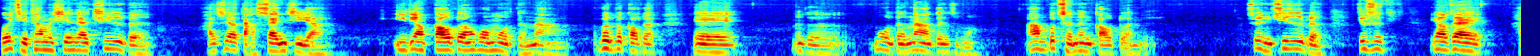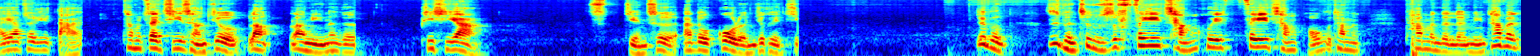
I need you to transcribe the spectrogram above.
而且他们现在去日本还是要打三剂啊，一定要高端或莫德纳，不是不是高端，诶，那个莫德纳跟什么，他们不承认高端的，所以你去日本就是要在还要再去打，他们在机场就让让你那个 PCR。检测，他都过了，你就可以进。日本日本政府是非常会非常保护他们他们的人民。他们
